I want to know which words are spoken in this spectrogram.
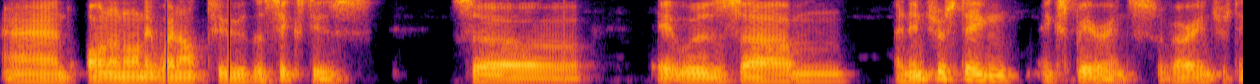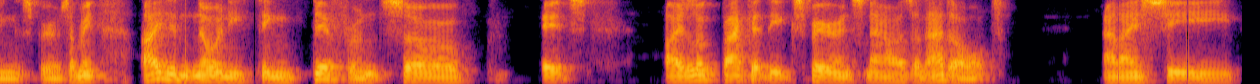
And on and on it went up to the 60s. So it was um, an interesting experience, a very interesting experience. I mean, I didn't know anything different, so it's I look back at the experience now as an adult, and I see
